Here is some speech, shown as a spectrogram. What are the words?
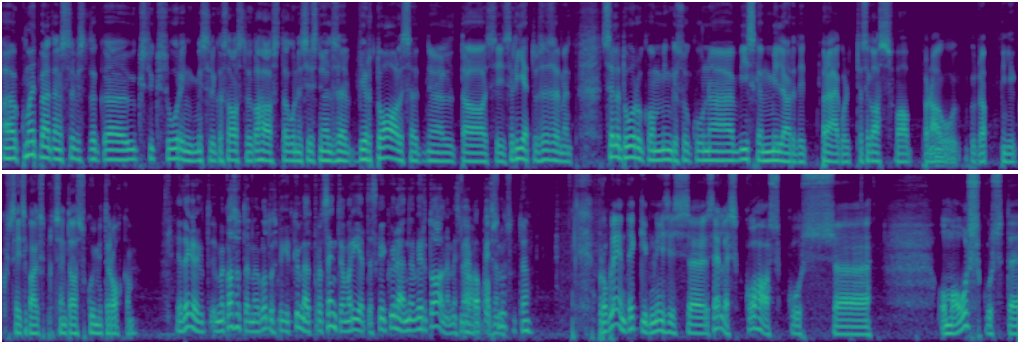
Äh, kui ma õieti mäletan, siis see vist üks, üks uuring, mis oli kas aasta või kahe aasta tagune, siis nii-öelda see virtuaalsed nii-öelda siis riietusesemed, selle turg on mingisugune viiskümmend miljardit praegult ja see kasvab nagu mingi seitse-kaheksa protsenti aastas, kui mitte rohkem ja tegelikult me kasutame kodus mingit kümmet protsenti oma riietest, kõik ülejäänud on virtuaalne, mis meie kapis on. absoluutselt, jah. probleem tekib niisiis äh, selles kohas, kus äh, oma oskuste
